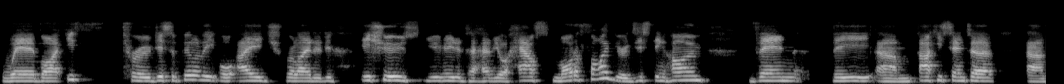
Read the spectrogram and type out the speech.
whereby if through disability or age related issues you needed to have your house modified, your existing home, then the um, Centre, uh,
